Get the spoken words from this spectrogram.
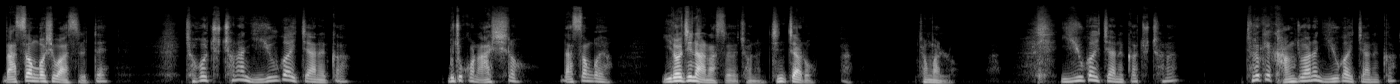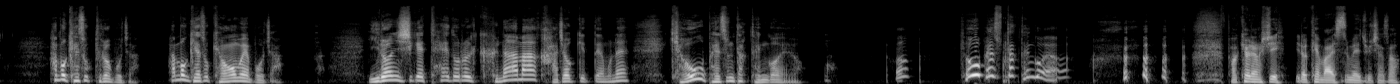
낯선 것이 왔을 때 저걸 추천한 이유가 있지 않을까? 무조건 아 싫어. 낯선 거야. 이러진 않았어요. 저는 진짜로. 아, 정말로. 이유가 있지 않을까? 추천한? 저렇게 강조하는 이유가 있지 않을까? 한번 계속 들어보자. 한번 계속 경험해 보자. 이런 식의 태도를 그나마 가졌기 때문에 겨우 배순탁 된 거예요. 어? 겨우 배순탁 된 거야. 박현영 씨 이렇게 말씀해 주셔서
